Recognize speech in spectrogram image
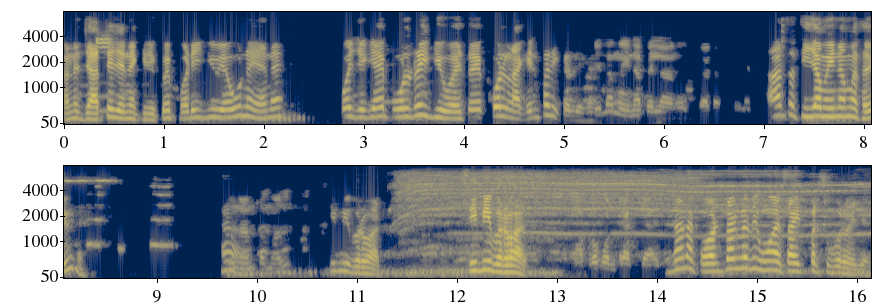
અને જાતે જ એને કીધું. કોઈ પડી ગયું એવું નહીં. અને કોઈ જગ્યાએ પોલ રહી ગયું હોય તો એ પોલ નાખીને ફરી કરી દેવાય કેટલા મહિના પહેલા આ તો ત્રીજા મહિનામાં થયું ને. હા. તમારું? સીબી ભરવાડ. સીબી ભરવાડ આપણો કોન્ટ્રાક્ટ ક્યાં છે ના ના કોન્ટ્રાક્ટ નથી હું આ સાઇટ પર સુપરવાઇઝર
